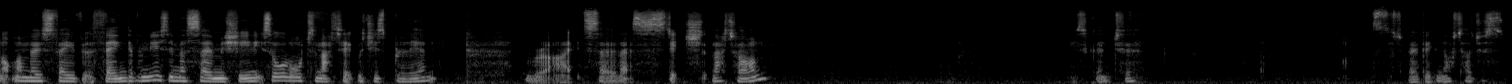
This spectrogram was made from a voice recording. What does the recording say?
not my most favourite thing. If I'm using my sewing machine, it's all automatic, which is brilliant. Right, so let's stitch that on. It's going to, it's not a very big knot, I'll just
